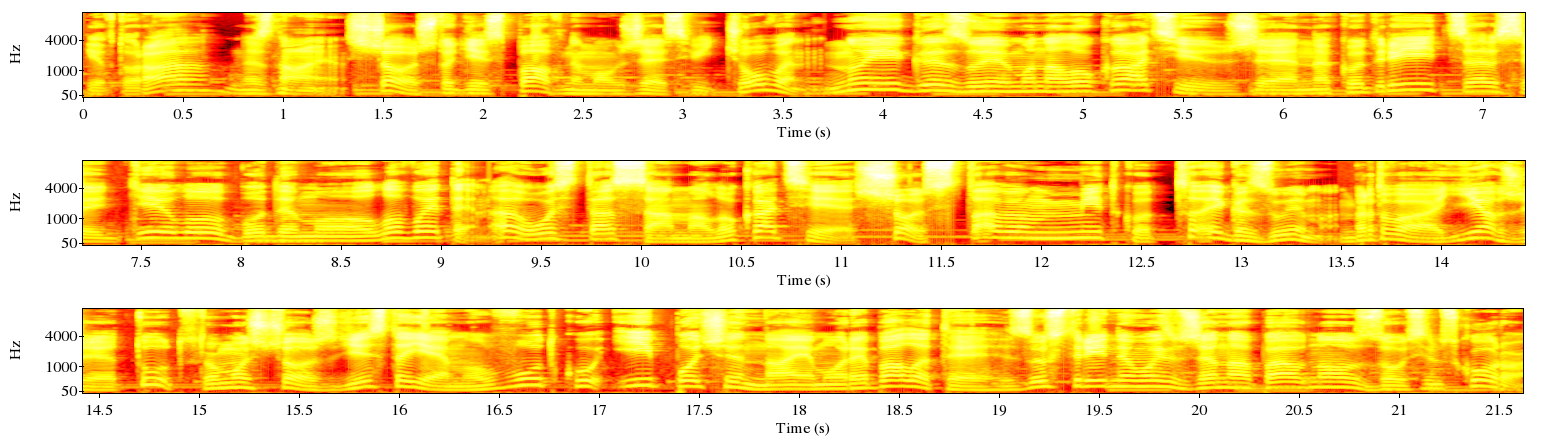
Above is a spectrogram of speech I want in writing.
півтора, не знаю. Що ж, тоді спавнимо вже свій човен. Ну і газуємо на локацію, вже на котрій це все діло будемо ловити. А ось та сама локація. Що ж, ставимо мітку та й газуємо. Братва, я вже тут. Тому що ж, дістаємо вудку і починаємо рибалити. Зустрінемось вже напевно зовсім скоро.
